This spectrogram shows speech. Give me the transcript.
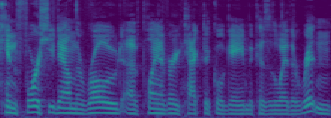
can force you down the road of playing a very tactical game because of the way they're written.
